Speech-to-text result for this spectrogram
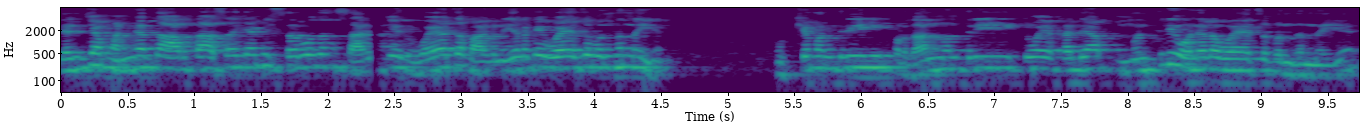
त्यांच्या म्हणण्याचा अर्थ असा आहे की आम्ही सर्वजण सारखे वयाचा भाग नाही याला काही वयाचं बंधन नाही आहे. मुख्यमंत्री प्रधानमंत्री किंवा एखाद्या मंत्री होण्याला वयाचं बंधन नाही आहे.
